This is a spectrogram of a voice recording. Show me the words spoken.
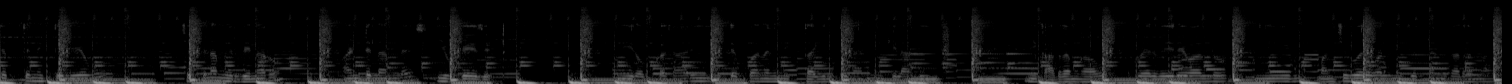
చెప్తే మీకు తెలియవు. చెప్పినా మీరు వినరు. Until unless you face it మీరు ఒక్కసారి ఈ దెబ్బ అనేది మీకు తగిలితే కానీ మీకు ఇలాంటి మీకు అర్థం కావు. ఒకవేళ వేరే వాళ్ళు నీ మంచి కోరే వాళ్ళు నీకు చెప్పినా నీకు అర్థం కాదు.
